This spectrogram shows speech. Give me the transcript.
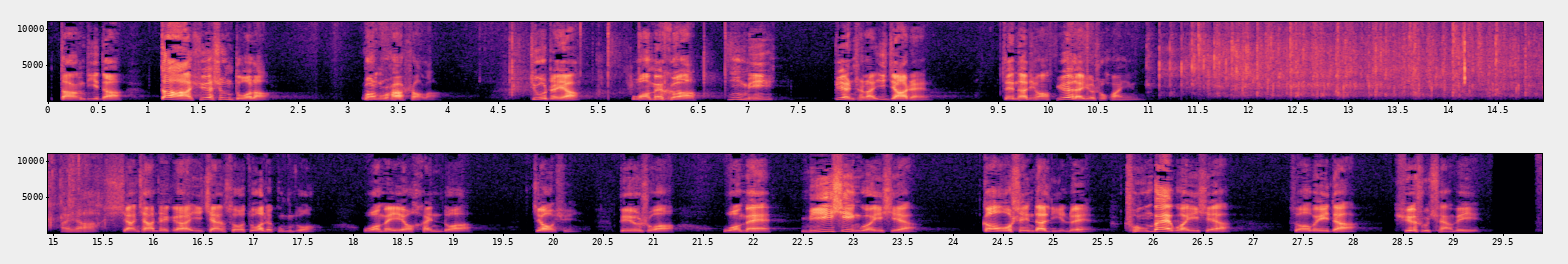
当地的大学生多了，光棍号少了。就这样，我们和牧民变成了一家人，在那地方越来越受欢迎。哎呀，想想这个以前所做的工作，我们有很多教训。比如说，我们迷信过一些高深的理论，崇拜过一些所谓的学术权威，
